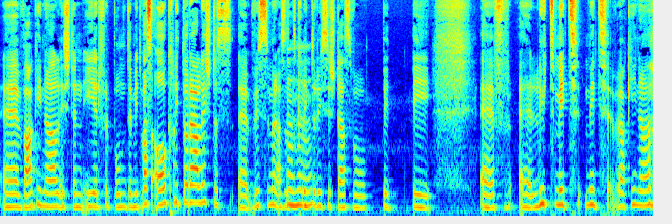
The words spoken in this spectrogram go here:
äh, vaginal ist dann eher verbunden mit was auch klitoral ist, das äh, wissen wir. Also die Klitoris ist das, wo bei, bei äh, äh, Leuten mit, mit Vagina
